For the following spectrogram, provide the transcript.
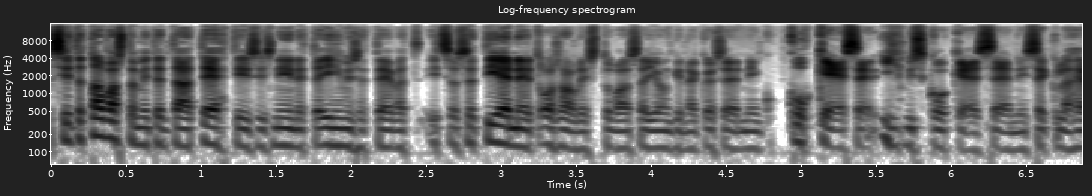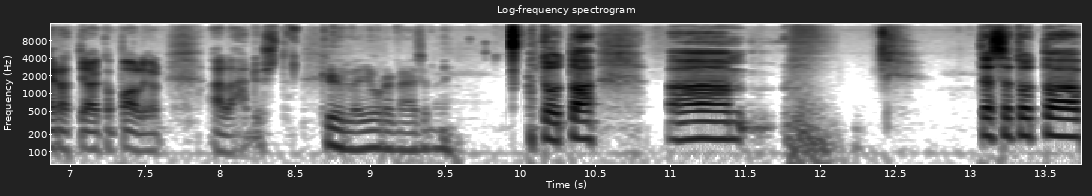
siitä tavasta, miten tämä tehtiin, siis niin, että ihmiset eivät itse asiassa tienneet osallistuvansa jonkinnäköiseen niin kuin kokeeseen, ihmiskokeeseen, niin se kyllä herätti aika paljon älähdystä. Kyllä, juuri näin se meni. Tota, ähm, tässä tota,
